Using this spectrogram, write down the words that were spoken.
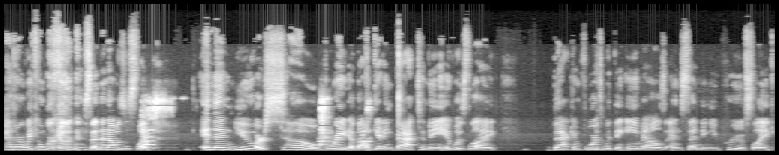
Heather, we can work on this. And then I was just like, yes. and then you are so great about getting back to me. It was like back and forth with the emails and sending you proofs. Like,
